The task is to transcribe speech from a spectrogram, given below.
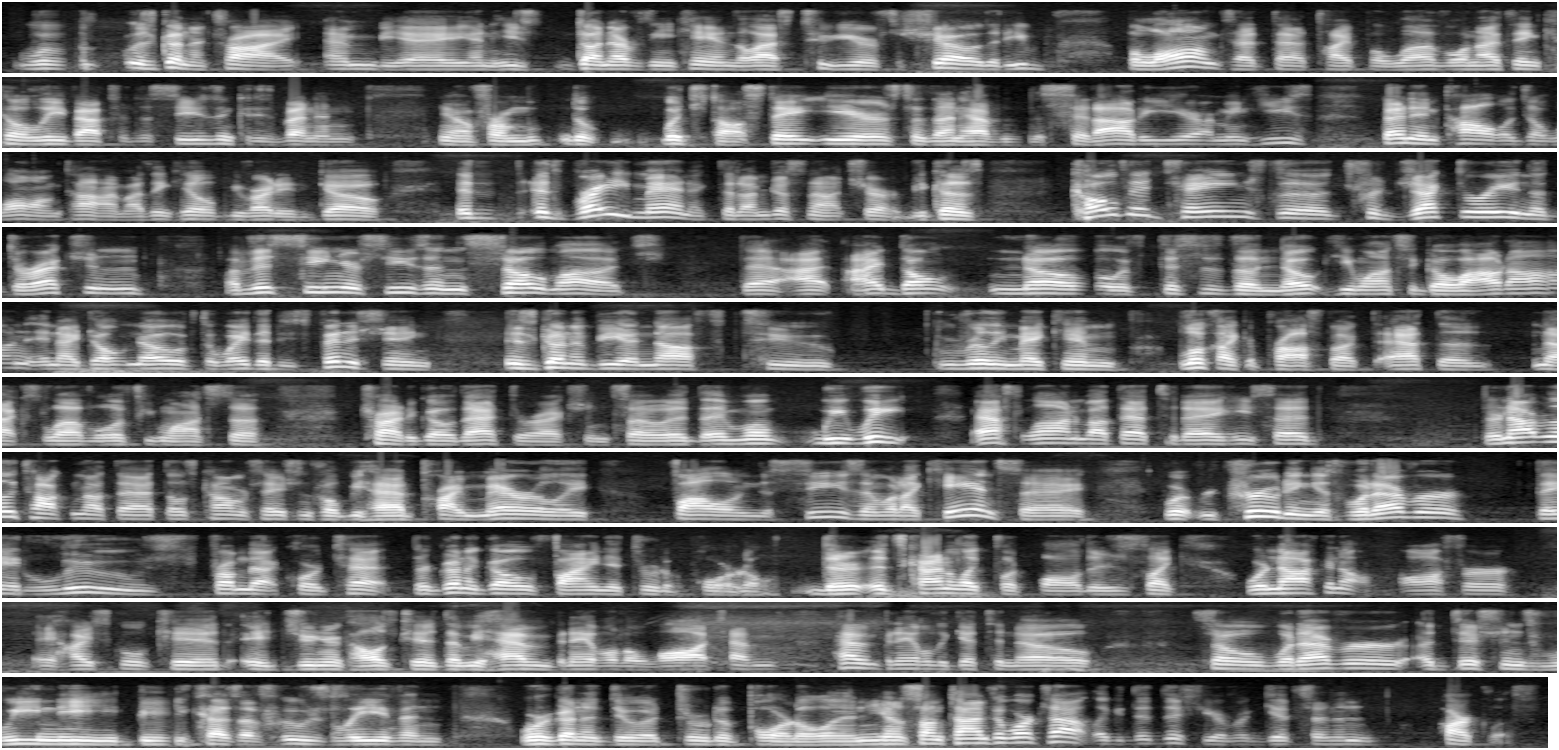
was, was going to try NBA, and he's done everything he can in the last two years to show that he belongs at that type of level. And I think he'll leave after the season because he's been in – you know, from the Wichita State years to then having to sit out a year. I mean, he's been in college a long time. I think he'll be ready to go. It, it's Brady Manek that I'm just not sure because COVID changed the trajectory and the direction of his senior season so much that I, I don't know if this is the note he wants to go out on. And I don't know if the way that he's finishing is going to be enough to really make him look like a prospect at the next level if he wants to try to go that direction. So and we we asked Lon about that today. He said they're not really talking about that. Those conversations will be had primarily following the season. What I can say with recruiting is whatever they lose from that quartet, they're going to go find it through the portal. There, it's kind of like football. They're just like we're not going to offer a high school kid, a junior college kid that we haven't been able to watch, haven't haven't been able to get to know so whatever additions we need because of who's leaving, we're going to do it through the portal. And you know, sometimes it works out like it did this year with Gibson and Harkless.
